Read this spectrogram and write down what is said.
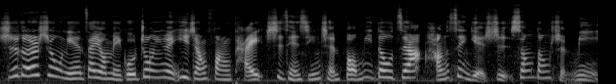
时隔二十五年，再由美国众议院议长访台，事前行程保密到家，航线也是相当神秘。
